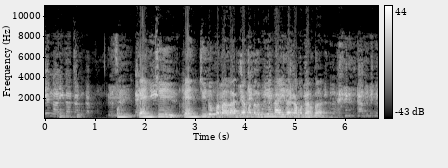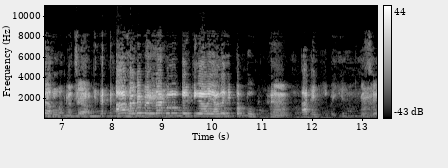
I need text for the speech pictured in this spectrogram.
ਇਹ ਨਾਈ ਦਾ ਕੰਮ ਕਰਦਾ। ਕੈਂਚੀ ਕੈਂਚੀ ਤੋਂ ਪਤਾ ਲੱਗ ਗਿਆ ਮਤਲਬ ਕਿ ਇਹ ਨਾਈ ਦਾ ਕੰਮ ਕਰਦਾ। ਹੈ। ਗੱਲ ਵੀ ਕਰਾ ਦੂੰਗਾ। ਅੱਛਾ ਆ ਸਾਡੇ ਪਿੰਡ ਦਾ ਕੋਲੋਂ ਕੈਂਚੀਆਂ ਵਾਲੇ ਆਂਦੇ ਸੀ ਪੱਪੂ। ਹਾਂ ਆ ਕੈਂਚੀ ਪਈ ਹੈ। ਅੱਛਾ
